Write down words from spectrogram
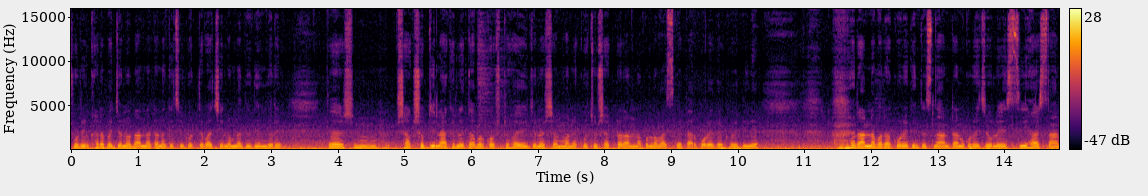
শরীর খারাপের জন্য রান্না টান্না কিছুই করতে পারছিলাম না দুদিন ধরে। তো শাক সবজি না খেলে তো আবার কষ্ট হয় ওই জন্য মানে কচু শাকটা রান্না করলাম আজকে। তারপরে দেখো রান্না বান্না করে কিন্তু স্নান টান করে চলে এসেছি। আর স্নান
